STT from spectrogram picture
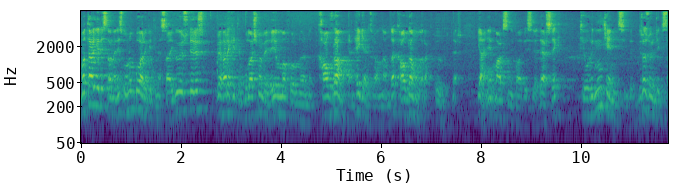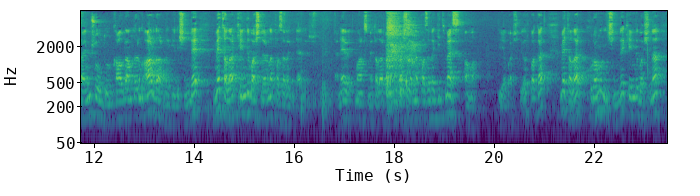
Materyalist analiz onun bu hareketine saygı gösterir ve hareketin bulaşma ve yayılma formlarını kavram yani Hegelci anlamda kavram olarak örgütler. Yani Marx'ın ifadesiyle dersek teorinin kendisinde biraz önceki saymış olduğum kavramların ard arda gelişinde metalar kendi başlarına pazara giderler. Yani evet Marx metalar kendi başlarına pazara gitmez ama diye başlıyor. Fakat metalar kuramın içinde kendi başına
